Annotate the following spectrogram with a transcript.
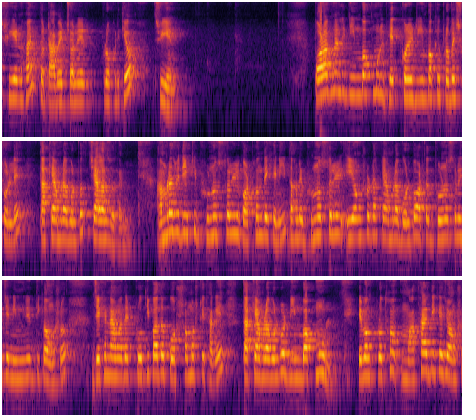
থ্রিএন হয়, তো ডাবের জলের প্রকৃতিও থ্রিএন পরাগনালী ডিম্বকমূল ভেদ করে ডিম্বকে প্রবেশ করলে তাকে আমরা বলব চ্যালাজোগামী। আমরা যদি একটি ভ্রূণস্থলীর গঠন দেখে নিই, তাহলে ভ্রূণস্থলীর এই অংশটাকে আমরা বলব, অর্থাৎ ভ্রূণস্থলীর যে নিম্নের দিকে অংশ, যেখানে আমাদের প্রতিপাদ কোষ সমষ্টি থাকে, তাকে আমরা বলব ডিম্বক মূল। এবং প্রথম মাথার দিকে যে অংশ,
